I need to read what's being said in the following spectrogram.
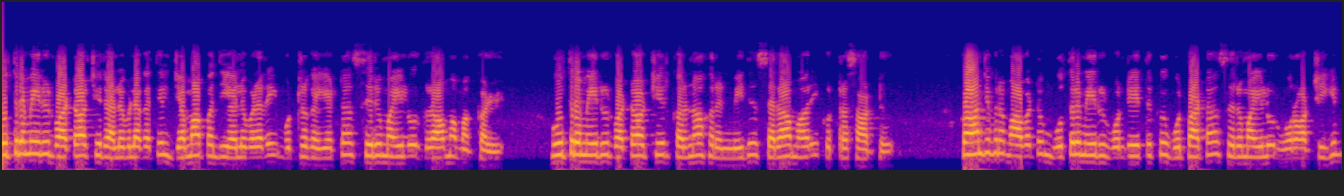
உத்திரமேரூர் வட்டாட்சியர் அலுவலகத்தில் ஜமாபந்தி அலுவலரை முற்றுகையிட்ட சிறுமயிலூர் கிராம மக்கள். உத்திரமேரூர் வட்டாட்சியர் கருணாகரன் மீது செராமாரி குற்றச்சாட்டு. காஞ்சிபுரம் மாவட்டம் உத்திரமேரூர் ஒன்றியத்துக்கு உட்பட்ட சிறுமயிலூர் ஊராட்சியில்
